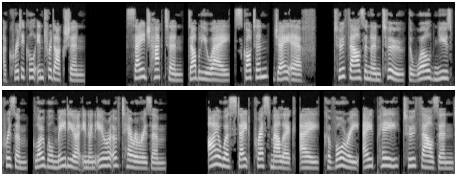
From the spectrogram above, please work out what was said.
A Critical Introduction. Sage Hachten, W. A., Scotton, J. F. 2002 The World News Prism, Global Media in an Era of Terrorism. Iowa State Press Malek, A., Kavoori, A. P. 2000.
